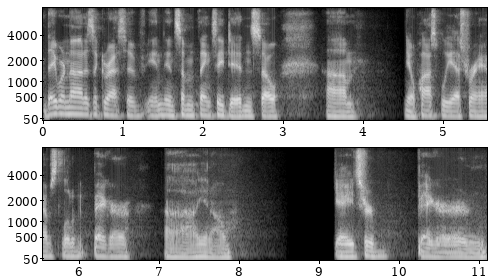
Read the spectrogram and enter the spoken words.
they were not as aggressive in, in some things they did. And so, um, you know, possibly SRAM's a little bit bigger. Uh, you know, gates are bigger and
